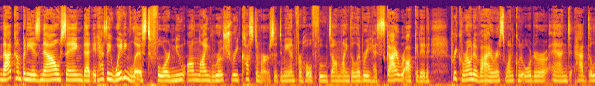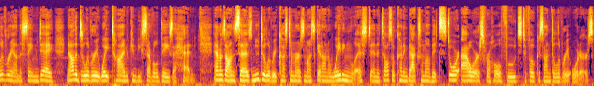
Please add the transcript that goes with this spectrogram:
that company is now saying that it has a waiting list for new online grocery customers. The demand for Whole Foods online delivery has skyrocketed. Pre coronavirus, one could order and have delivery on the same day. Now the delivery wait time can be several days ahead. Amazon says new delivery customers must get on a waiting list, and it's also cutting back some of its store hours for Whole Foods to focus on delivery orders.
